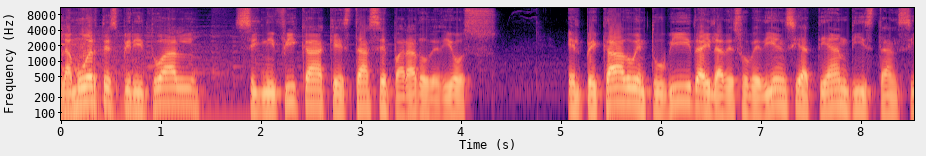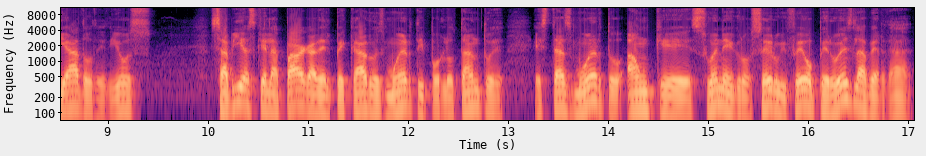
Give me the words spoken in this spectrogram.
La muerte espiritual significa que estás separado de Dios. El pecado en tu vida y la desobediencia te han distanciado de Dios. Sabías que la paga del pecado es muerte y por lo tanto estás muerto, aunque suene grosero y feo, pero es la verdad.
